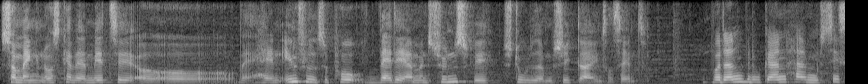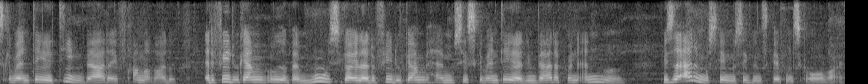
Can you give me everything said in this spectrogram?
som man også kan være med til at, at have en indflydelse på, hvad det er, man synes ved studiet af musik, der er interessant. Hvordan vil du gerne have, at musik skal være en del af din hverdag fremadrettet? Er det fordi, du gerne vil ud og være musiker, eller er det fordi, du gerne vil have, at musik skal være en del af din hverdag på en anden måde? For så er det måske musikvidenskab, man skal overveje.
